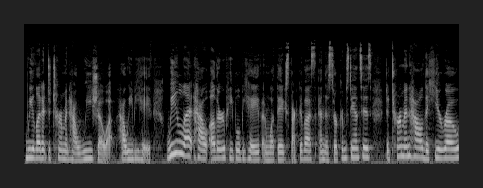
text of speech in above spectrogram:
We let it determine how we show up, how we behave. We let how other people behave and what they expect of us and the circumstances determine how the hero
